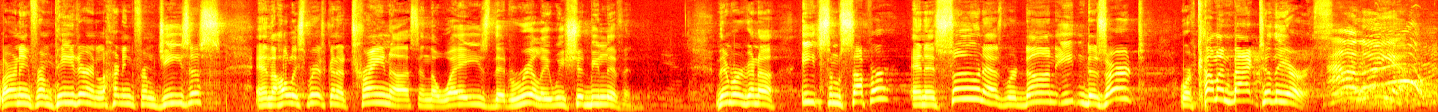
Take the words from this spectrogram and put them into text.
learning from Peter, and learning from Jesus. And the Holy Spirit's going to train us in the ways that really we should be living. Then we're going to eat some supper, and as soon as we're done eating dessert, we're coming back to the earth. Hallelujah.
